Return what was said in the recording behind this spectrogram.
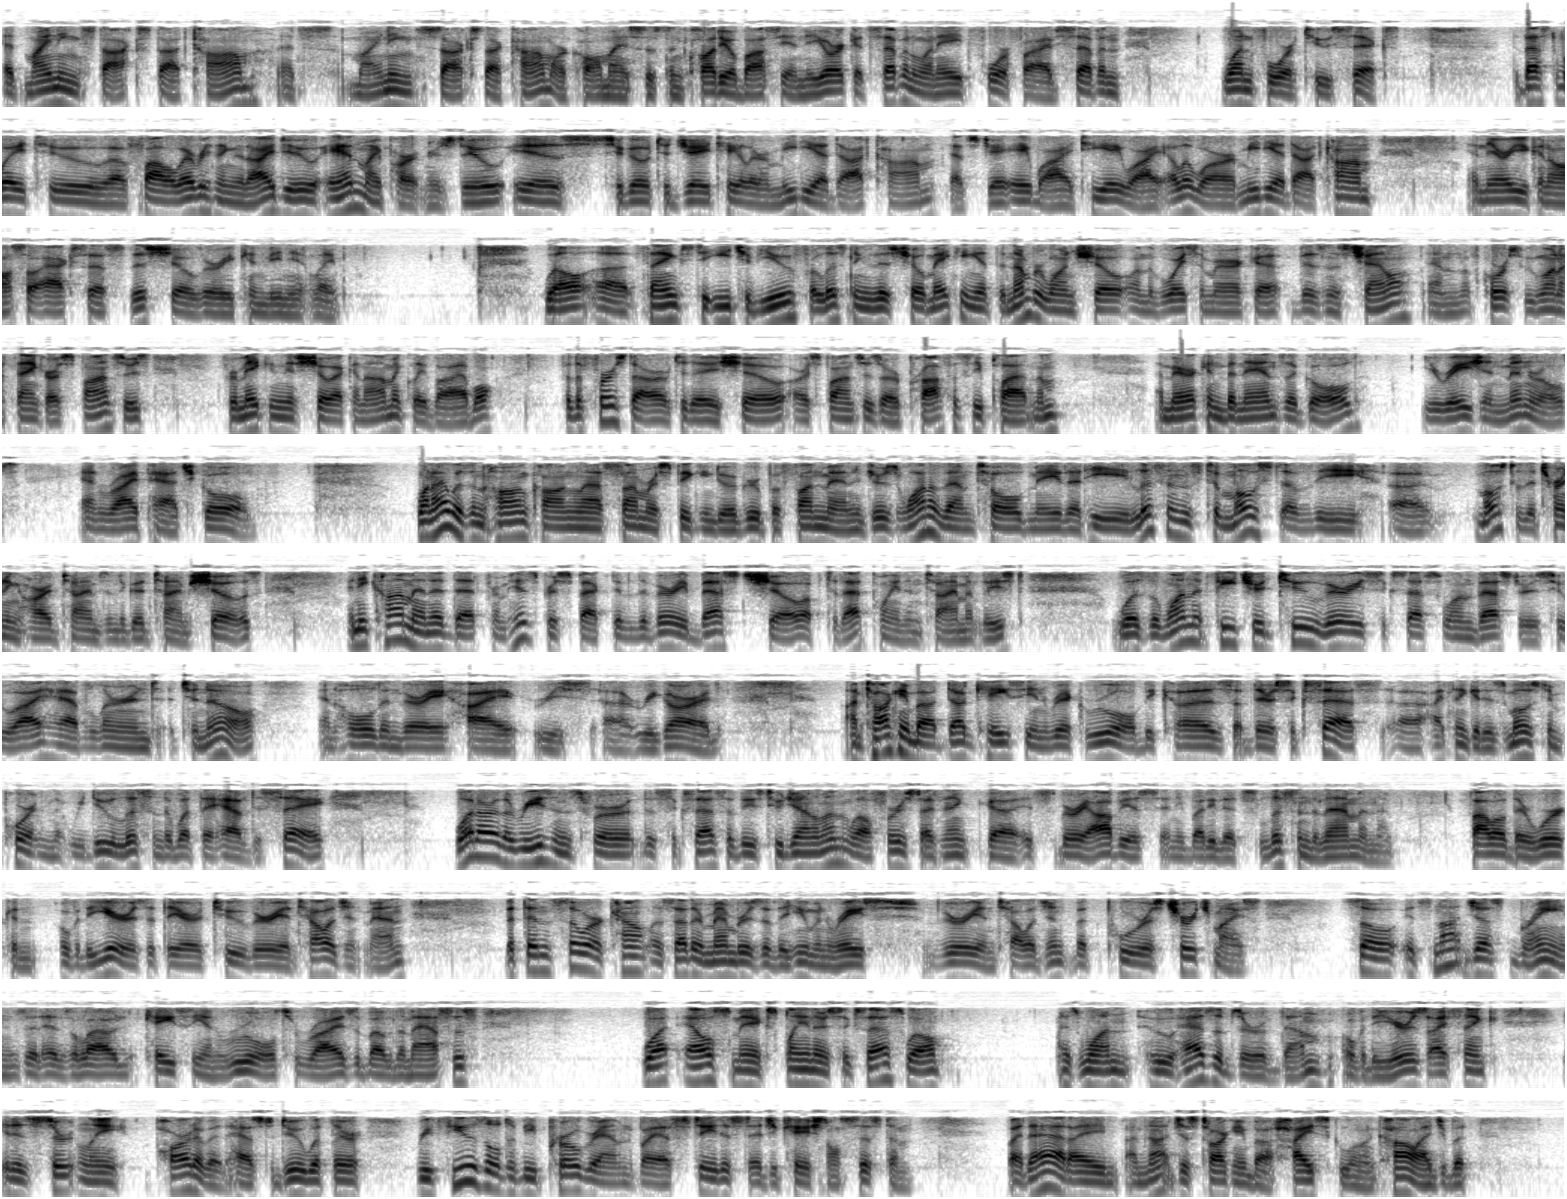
at miningstocks.com. That's miningstocks.com, or call my assistant Claudio Bassi in New York at 718-457-1426. The best way to uh, follow everything that I do and my partners do is to go to jaytaylormedia.com. That's J-A-Y-T-A-Y-L-O-R media.com. And there you can also access this show very conveniently. Well, uh, thanks to each of you for listening to this show, making it the number one show on the Voice America Business Channel. And of course, we want to thank our sponsors for making this show economically viable. For the first hour of today's show, our sponsors are Prophecy Platinum, American Bonanza Gold, Eurasian Minerals, and Rye Patch Gold. When I was in Hong Kong last summer speaking to a group of fund managers, one of them told me that he listens to most of the uh, most of the Turning Hard Times into Good Times shows, and he commented that from his perspective, the very best show up to that point in time, at least, was the one that featured two very successful investors who I have learned to know and hold in very high re- uh, regard. I'm talking about Doug Casey and Rick Rule because of their success. Uh, I think it is most important that we do listen to what they have to say. What are the reasons for the success of these two gentlemen? Well, first, I think uh, it's very obvious anybody that's listened to them and followed their work and over the years that they are two very intelligent men. But then so are countless other members of the human race, very intelligent but poor as church mice. So it's not just brains that has allowed Casey and Rule to rise above the masses. What else may explain their success? Well, as one who has observed them over the years, I think it is certainly part of it has to do with their refusal to be programmed by a statist educational system. By that, I, I'm not just talking about high school and college, but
